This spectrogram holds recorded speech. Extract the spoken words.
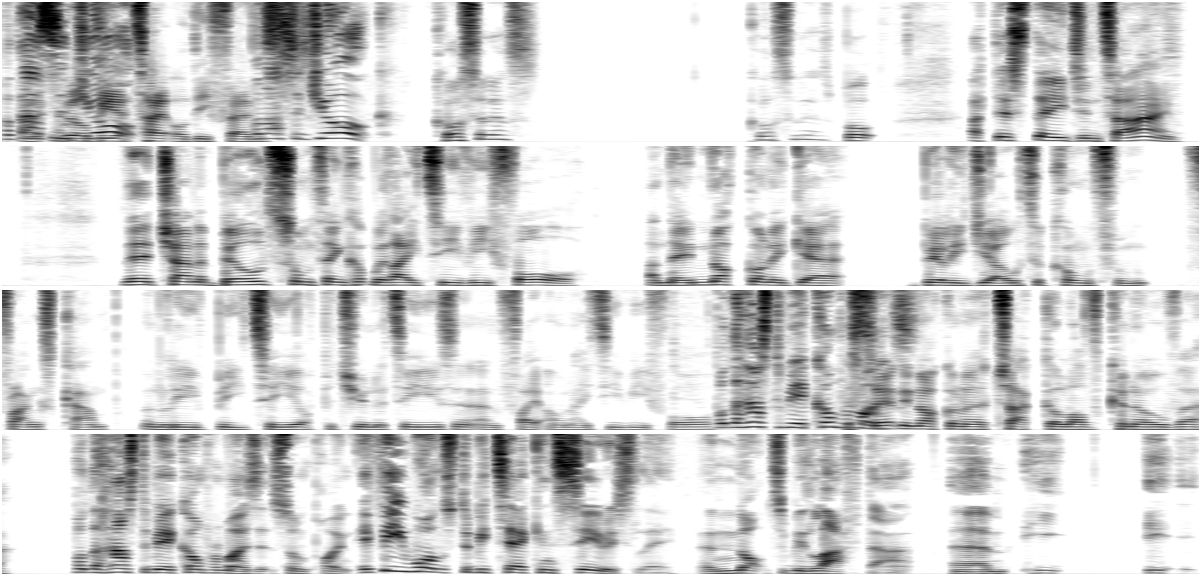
But that's it a will be a joke. title defense. But that's a joke. Of course it is. Of course it is. But at this stage in time, they're trying to build something up with ITV4, and they're not going to get Billy Joe to come from Frank's camp and leave BT opportunities and, and fight on ITV4. But there has to be a they're compromise. certainly not going to attract Golovkin over. But there has to be a compromise at some point. If he wants to be taken seriously and not to be laughed at, um, he, he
